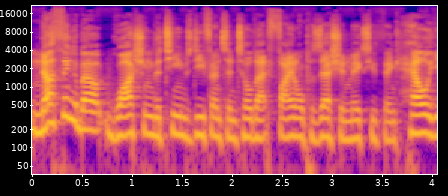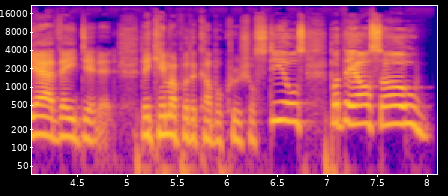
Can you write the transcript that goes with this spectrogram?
nothing about watching the team's defense until that final possession makes you think, hell yeah, they did it. They came up with a couple crucial steals, but they also,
